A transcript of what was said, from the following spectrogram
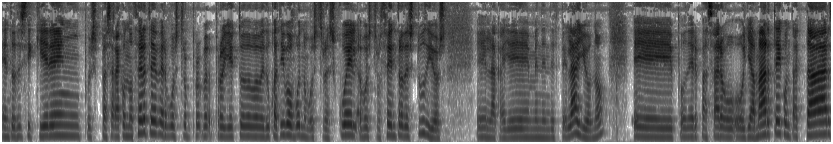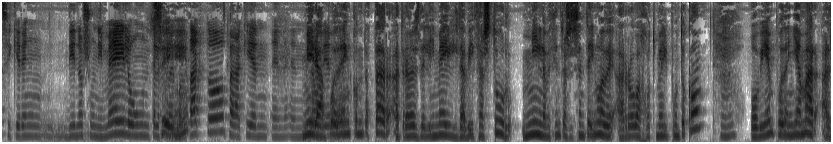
Entonces, si quieren pues pasar a conocerte, ver vuestro proyecto educativo, bueno, vuestra escuela, vuestro centro de estudios en la calle Menéndez Pelayo, ¿no? Eh, poder pasar o, llamarte, contactar, si quieren, dinos un email o un teléfono de contacto para aquí en, Mira, pueden contactar a través del email davidastur1969 hotmail.com o bien pueden llamar al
